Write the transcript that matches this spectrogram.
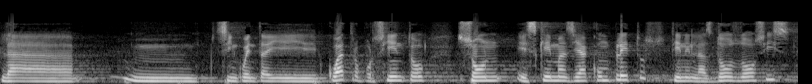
La 54% mm, son esquemas ya completos, tienen las dos dosis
